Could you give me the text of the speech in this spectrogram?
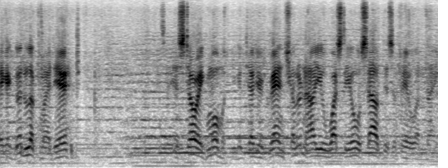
Take a good look, my dear. It's a historic moment. You can tell your grandchildren how you watched the old South disappear one night.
